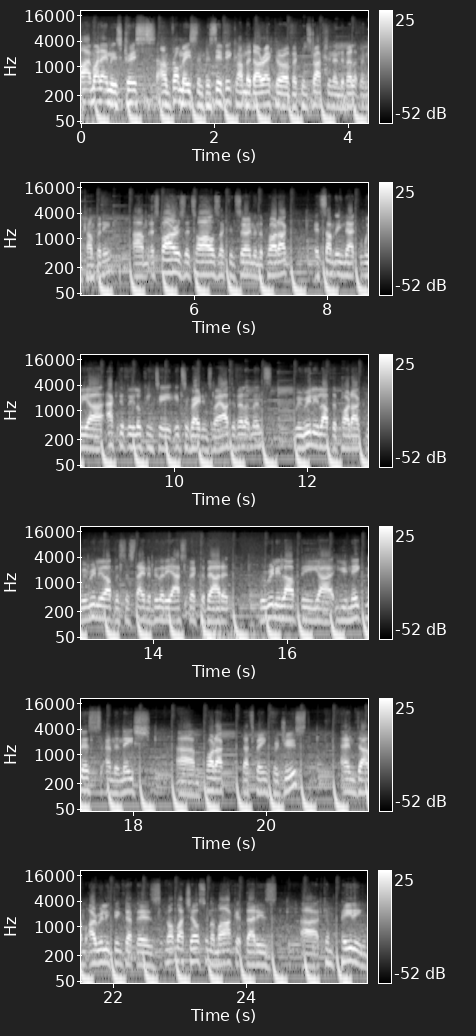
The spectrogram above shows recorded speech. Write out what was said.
Hi, my name is Chris. I'm from Eastern Pacific. I'm the director of a construction and development company. Um, as far as the tiles are concerned in the product, it's something that we are actively looking to integrate into our developments. We really love the product. We really love the sustainability aspect about it. We really love the uh, uniqueness and the niche um, product that's being produced. And um, I really think that there's not much else on the market that is uh, competing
